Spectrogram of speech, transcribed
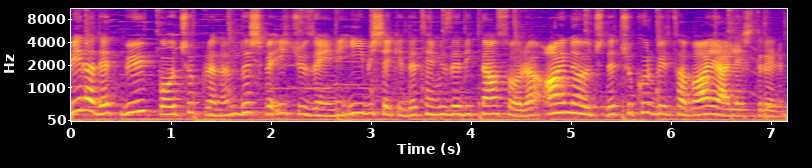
1 adet büyük boy çupranın dış ve iç yüzeyini iyi bir şekilde temizledikten sonra aynı ölçüde çukur bir tabağa yerleştirelim.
